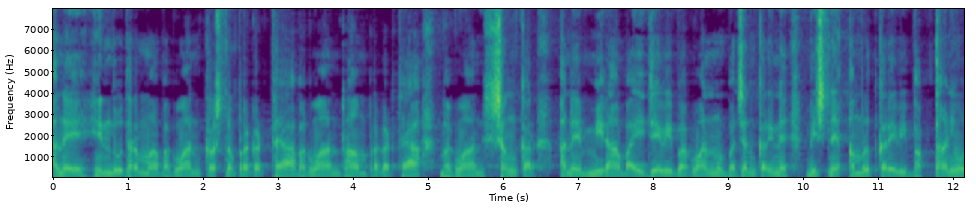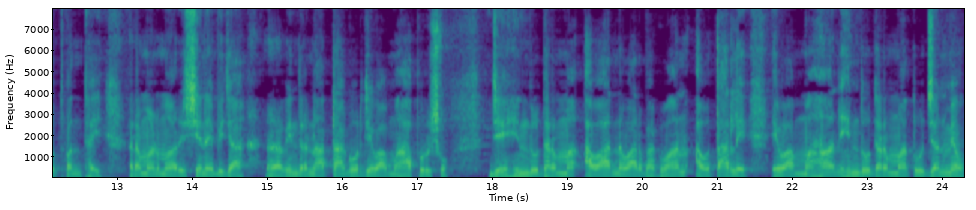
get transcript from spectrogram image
અને હિન્દુ ધર્મમાં ભગવાન કૃષ્ણ પ્રગટ થયા, ભગવાન રામ પ્રગટ થયા, ભગવાન શંકર અને મીરાબાઈ જેવી ભગવાનનું ભજન કરીને વિષને અમૃત કરે એવી ભક્તાણીઓ ઉત્પન્ન થઈ. રમણ મહર્ષિ અને બીજા રવિન્દ્રનાથ ટાગોર જેવા મહાપુરુષો જે હિન્દુ ધર્મમાં અવારનવાર ભગવાન અવતાર લે એવા મહાન હિન્દુ ધર્મમાં તું જન્મ્યો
